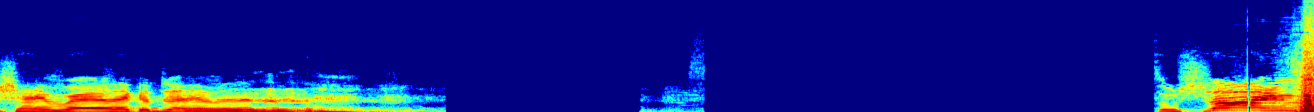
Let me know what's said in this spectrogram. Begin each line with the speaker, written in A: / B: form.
A: Shine bright like a diamond. So shine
